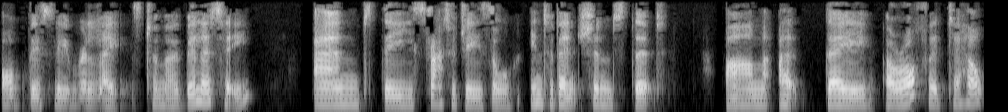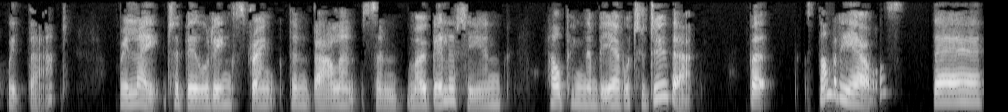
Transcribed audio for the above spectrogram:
obviously relates to mobility and the strategies or interventions that um, uh, they are offered to help with that relate to building strength and balance and mobility and helping them be able to do that. But somebody else, their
